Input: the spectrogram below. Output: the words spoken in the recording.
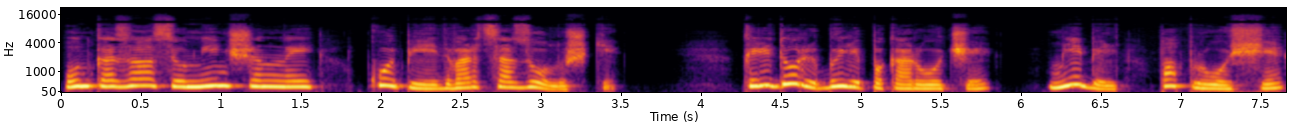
Он казался уменьшенной копией дворца Золушки. Коридоры были покороче, мебель попроще.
